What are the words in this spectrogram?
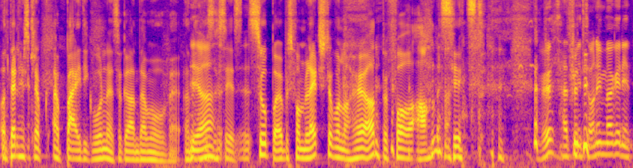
Und dann hast du, glaube ich, auch beide gewonnen, sogar an dem Oben. Und Ja, äh, jetzt, super, etwas vom Letzten, was er hört, bevor er ane sitzt. Das hat mich jetzt auch nicht mehr erinnert.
